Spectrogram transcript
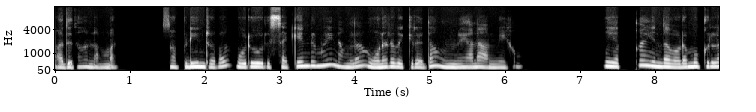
அதுதான் நம்ம. அப்படின்றவ ஒரு ஒரு செகண்டுமே நம்மளை உணர வைக்கிறது தான் உண்மையான ஆன்மீகம். எப்போ இந்த உடம்புக்குள்ள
